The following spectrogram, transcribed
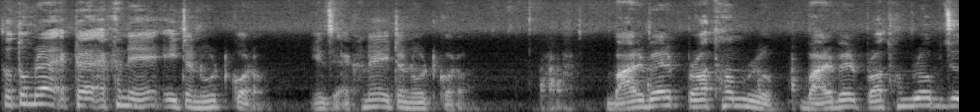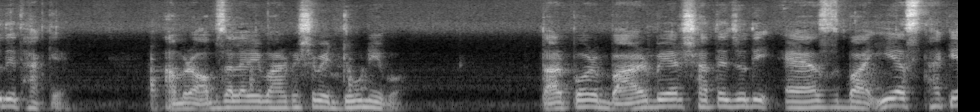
তো তোমরা একটা এখানে এইটা নোট করো। এই যে এখানে এটা নোট করো। বার্বের প্রথম রূপ বার্বের প্রথম রূপ যদি থাকে, আমরা অবজালারি ভার্ব হিসেবে ডু নিব। তারপর বার্বের সাথে যদি অ্যাজ বা ইএস থাকে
